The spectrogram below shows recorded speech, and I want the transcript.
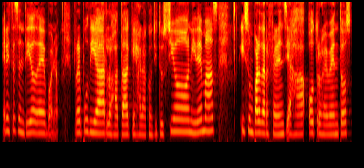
en este sentido de, bueno, repudiar los ataques a la Constitución y demás. Hizo un par de referencias a otros eventos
